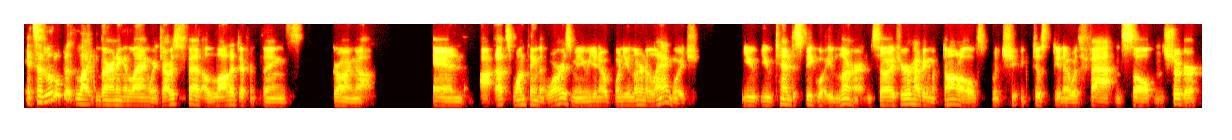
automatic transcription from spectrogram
It's a little bit like learning a language. I was fed a lot of different things growing up. And uh, that's one thing that worries me you know when you learn a language you you tend to speak what you learn. So if you're having mcdonald's which just you know with fat and salt and sugar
